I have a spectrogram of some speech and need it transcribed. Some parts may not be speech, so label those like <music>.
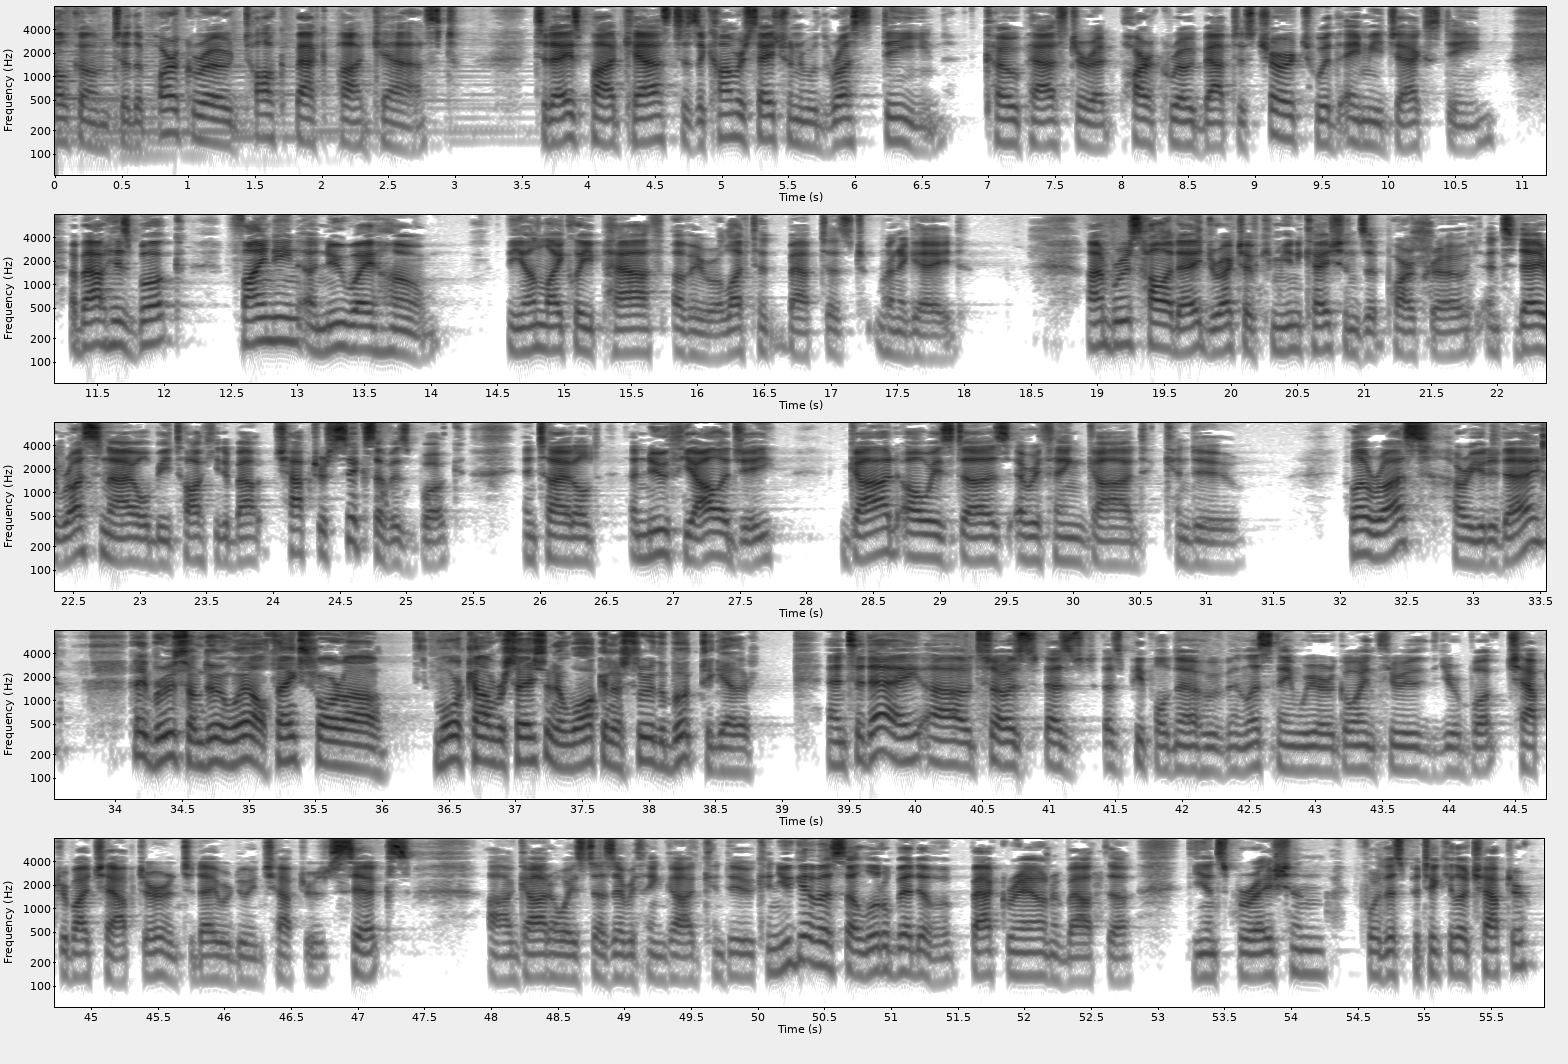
welcome to the Park Road Talkback Podcast. Today's podcast is a conversation with Russ Dean, co pastor at Park Road Baptist Church with Amy Jacks Dean, about his book, Finding a New Way Home The Unlikely Path of a Reluctant Baptist Renegade. I'm Bruce Holliday, Director of Communications at Park Road, and today Russ and I will be talking about Chapter 6 of his book entitled A New Theology God always does everything God can do. Hello, Russ. How are you today? Hey, Bruce. I'm doing well. Thanks for uh, more conversation and walking us through the book together. And today, uh, so as, as as people know who've been listening, we are going through your book chapter by chapter, and today we're doing chapter six. Uh, God always does everything God can do. Can you give us a little bit of a background about the the inspiration for this particular chapter?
